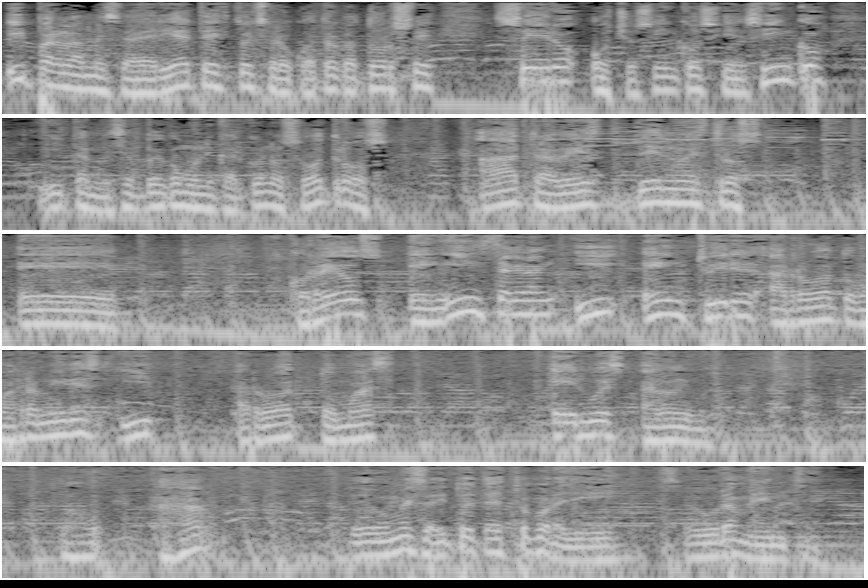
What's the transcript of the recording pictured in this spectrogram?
y para la mensajería de texto el 0414-085-105 y también se puede comunicar con nosotros a través de nuestros eh, correos en Instagram y en Twitter, arroba Tomás Ramírez y arroba Tomás Héroes Anónimos. Ajá. Te un mensajito de texto por allí, seguramente.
